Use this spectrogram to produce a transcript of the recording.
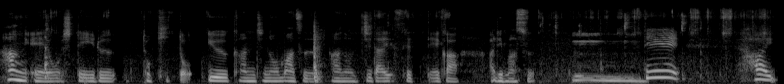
繁栄をしている時という感じのまずあの時代設定があります。で,、はい。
